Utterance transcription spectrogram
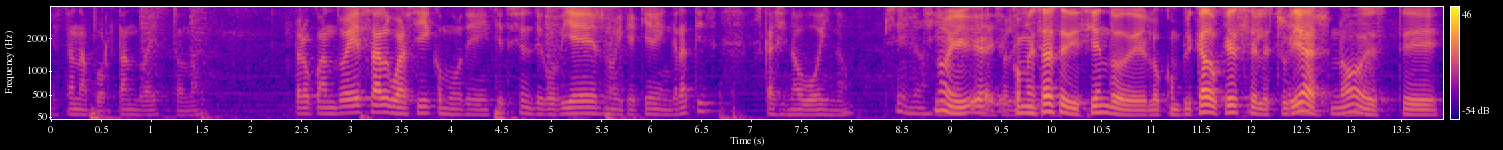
están aportando a esto, ¿no? Pero cuando es algo así como de instituciones de gobierno y que quieren gratis, pues casi no voy, ¿no? Sí, no. y eh, comenzaste diciendo de lo complicado que es el estudiar, ¿no? Este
